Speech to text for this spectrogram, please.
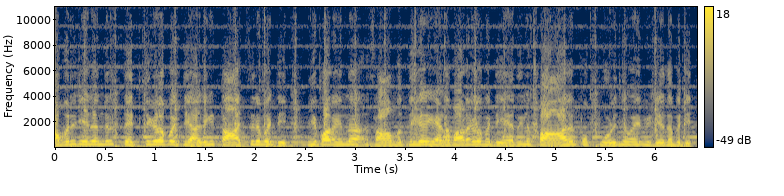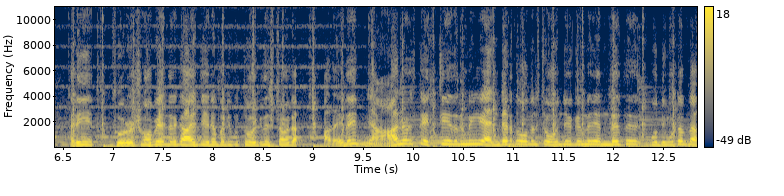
അവർ ചെയ്ത എന്തെങ്കിലും തെറ്റുകളെ പറ്റി അല്ലെങ്കിൽ ടാക്സിനെ പറ്റി ഈ പറയുന്ന സാമ്പത്തിക ഇടപാടുകളെ പറ്റി ഏതെങ്കിലും പാൽ പൊളിഞ്ഞു പോയ വിഷയത്തെ പറ്റി അല്ലെങ്കിൽ സുരേഷ് ഗോപി എന്തെങ്കിലും കാര്യം ചെയ്യുന്നതിനെ പറ്റി ചോദിക്കുന്നത് ഇഷ്ടമല്ല. അതായത് ഞാനൊരു തെറ്റ് ചെയ്തിട്ടുണ്ടെങ്കിൽ എന്റെ അടുത്ത് വന്നിട്ട് ചോദ്യം ചോദിക്കുന്നത് എന്ത് ബുദ്ധിമുട്ട് എന്താ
